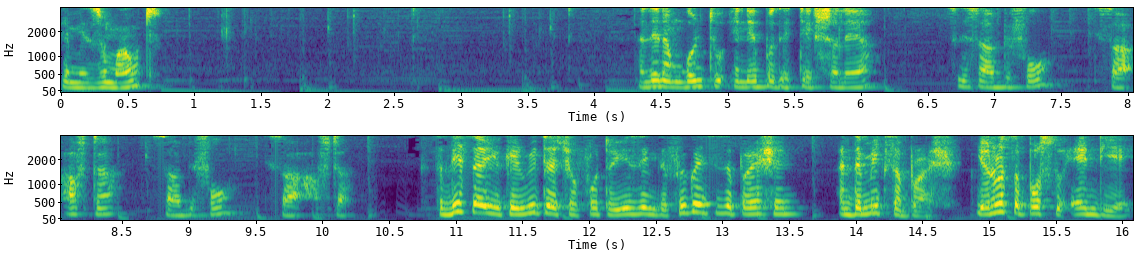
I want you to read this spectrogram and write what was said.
Let me zoom out. And then I'm going to enable the texture layer so this is our before this is our after this is our before this is our after. So this is how you can retouch your photo using the frequency separation and the mixer brush. You're not supposed to end here.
